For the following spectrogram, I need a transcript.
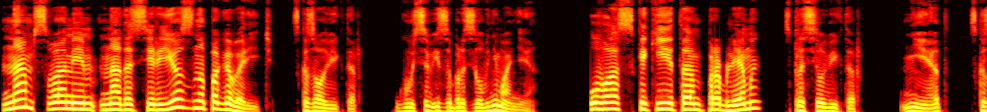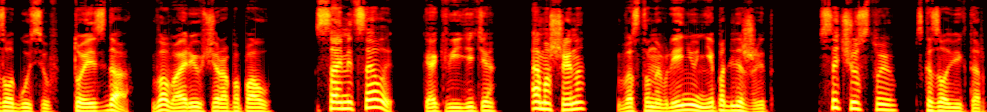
«Нам с вами надо серьезно поговорить», — сказал Виктор. Гусев изобразил внимание. «У вас какие-то проблемы?» — спросил Виктор. «Нет», — сказал Гусев. «То есть да, в аварию вчера попал». «Сами целы?» «Как видите». «А машина?» «Восстановлению не подлежит». «Сочувствую», — сказал Виктор.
